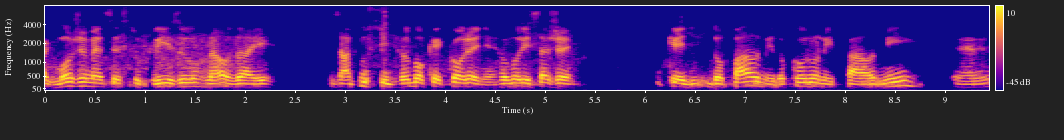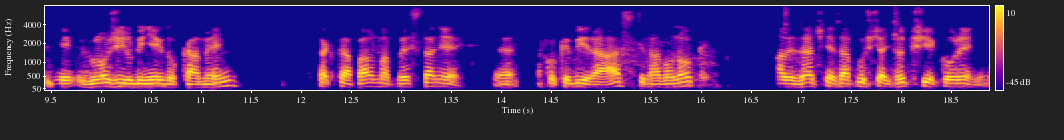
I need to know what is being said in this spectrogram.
tak môžeme cez tú krízu naozaj zapustiť hlboké korene. Hovorí sa, že keď do palmy, do koruny palmy e, vložil by niekto kameň, tak tá palma prestane eh, ako keby rásť na vonok, ale začne zapúšťať hĺbšie korene.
